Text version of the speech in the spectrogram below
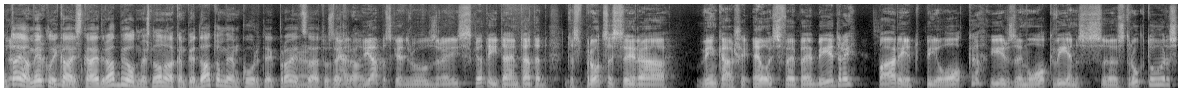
Un tajā mirklī, kā ir skaidra atbilde, mēs nonākam pie datumiem, kuri tiek projicēti uz ekrāna. Jā, jāpaskaidro uzreiz skatītājiem. Tātad tas process ir vienkārši LSVP biedri. Pāriet pie OKA, ir zem OKA vienas struktūras,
